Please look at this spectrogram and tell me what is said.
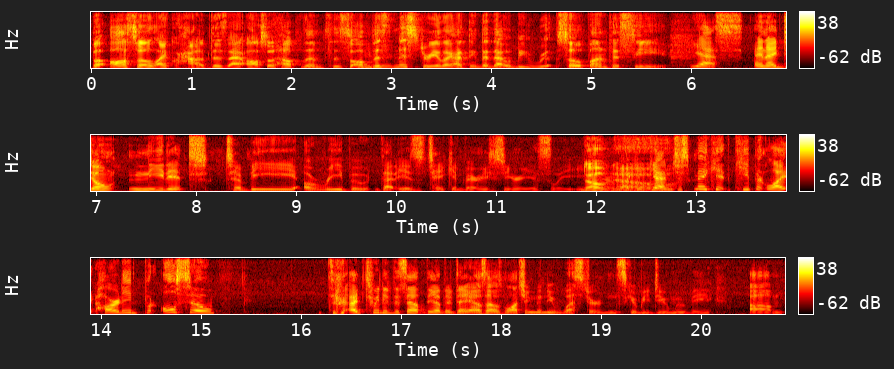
but also like how does that also help them to solve this mystery like i think that that would be re- so fun to see Yes, and I don't need it to be a reboot that is taken very seriously. No, either. Like no. again, just make it keep it lighthearted, but also I tweeted this out the other day as I was watching the new Western Scooby Doo movie. Um,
